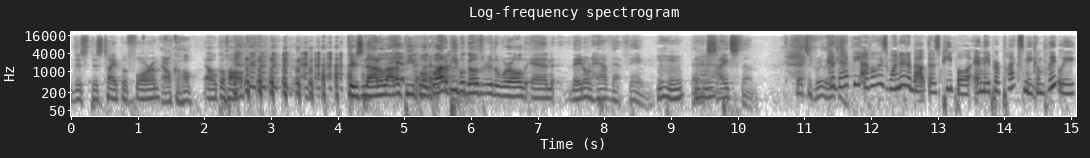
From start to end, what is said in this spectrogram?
this this type of forum Alcohol. alcohol. There's not a lot of people. A lot of people go through the world and they don't have that thing Mm-hmm. that excites them. That's really Could that be? I've always wondered about those people, and they perplex me completely.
